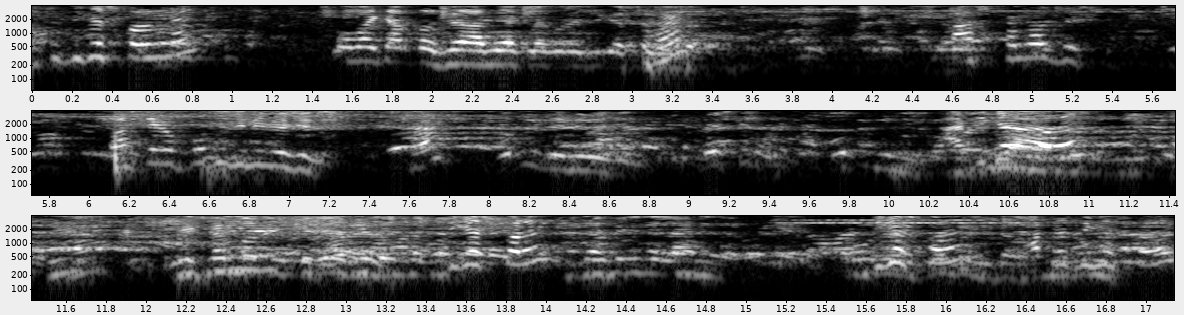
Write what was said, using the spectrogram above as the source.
আপনি জিজ্ঞেস করেন নাই? সবাই কাটতেছে আমি একলা করে জিজ্ঞেস করি। হ্যাঁ? পাঁচ টাকার বেশি। পাঁচ টাকা প্রতিদিনই বেশি হ্যাঁ? প্রতিদিনই বেশি জিজ্ঞেস করেন। জিজ্ঞেস করেন। আপনি জিজ্ঞেস করেন।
